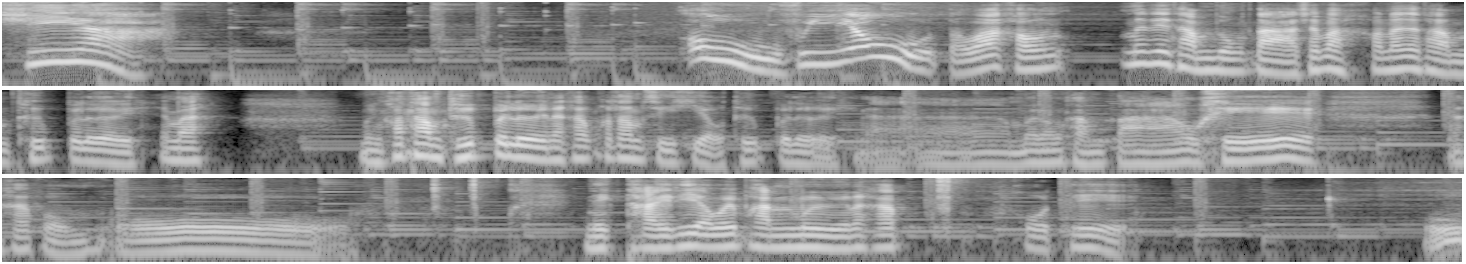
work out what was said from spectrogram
เชี่ยโอ้เฟี้ยว แต่ว่าเขาไม่ได้ทำดวงตาใช่ปะเขาน่าจะทำทึบไปเลยใช่ไหม เหมือนเขาทำทึบไปเลยนะครับเขาทำสีเขียวทึบไปเลยนะไม่ต้องทำตาโอเคนะครับผมโอ้เน็กไทที่เอาไว้พันมือนะครับโคตรเท่อู้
